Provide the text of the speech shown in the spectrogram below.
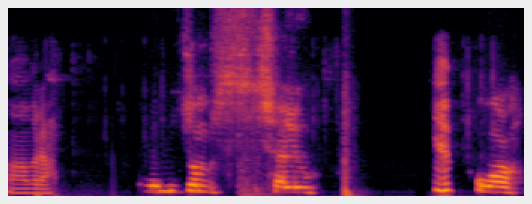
Dobra. Mi ząb strzelił. Ło,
